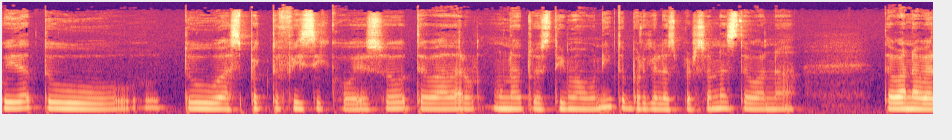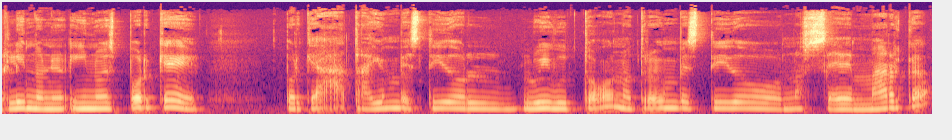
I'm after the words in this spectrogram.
Cuida tu, tu aspecto físico, eso te va a dar una autoestima bonito porque las personas te van a, te van a ver lindo y no es porque porque ah, trae un vestido Louis Vuitton o trae un vestido, no sé, de marca,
